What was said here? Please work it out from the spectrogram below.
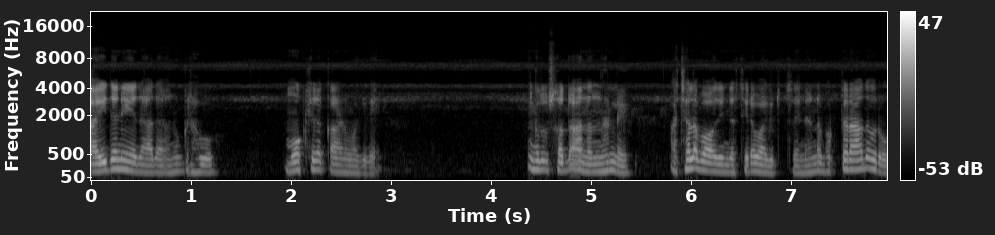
ಐದನೆಯದಾದ ಅನುಗ್ರಹವು ಮೋಕ್ಷದ ಕಾರಣವಾಗಿದೆ. ಅದು ಸದಾ ನನ್ನಲ್ಲೇ ಅಚಲ ಭಾವದಿಂದ ಸ್ಥಿರವಾಗಿರುತ್ತದೆ. ನನ್ನ ಭಕ್ತರಾದವರು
